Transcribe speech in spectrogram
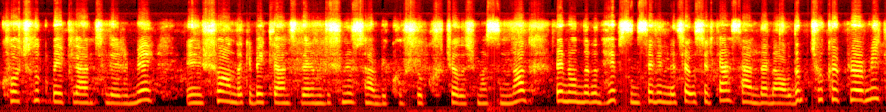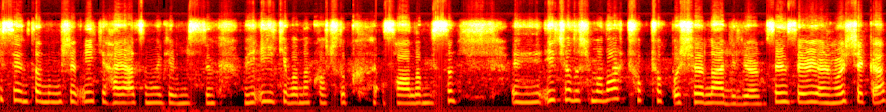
koçluk beklentilerimi e, şu andaki beklentilerimi düşünürsem bir koçluk çalışmasından ben onların hepsini seninle çalışırken senden aldım. Çok öpüyorum. İyi ki seni tanımışım. İyi ki hayatıma girmişsin ve iyi ki bana koçluk sağlamışsın. E, iyi çalışmalar. Çok çok başarılar diliyorum. Seni seviyorum. Hoşçakal.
